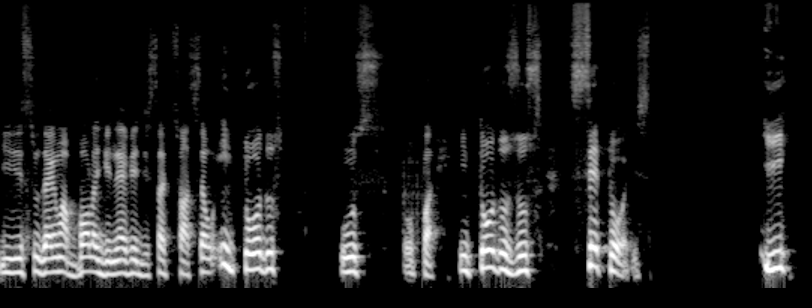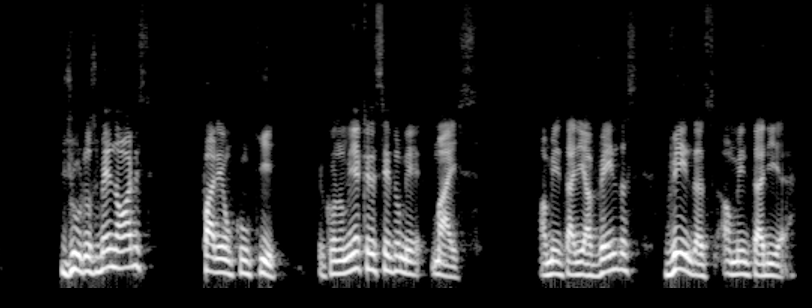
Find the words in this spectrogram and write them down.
e isso daí é uma bola de neve de satisfação em todos os opa, em todos os setores. E juros menores fariam com que a economia crescendo mais aumentaria vendas, vendas aumentaria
